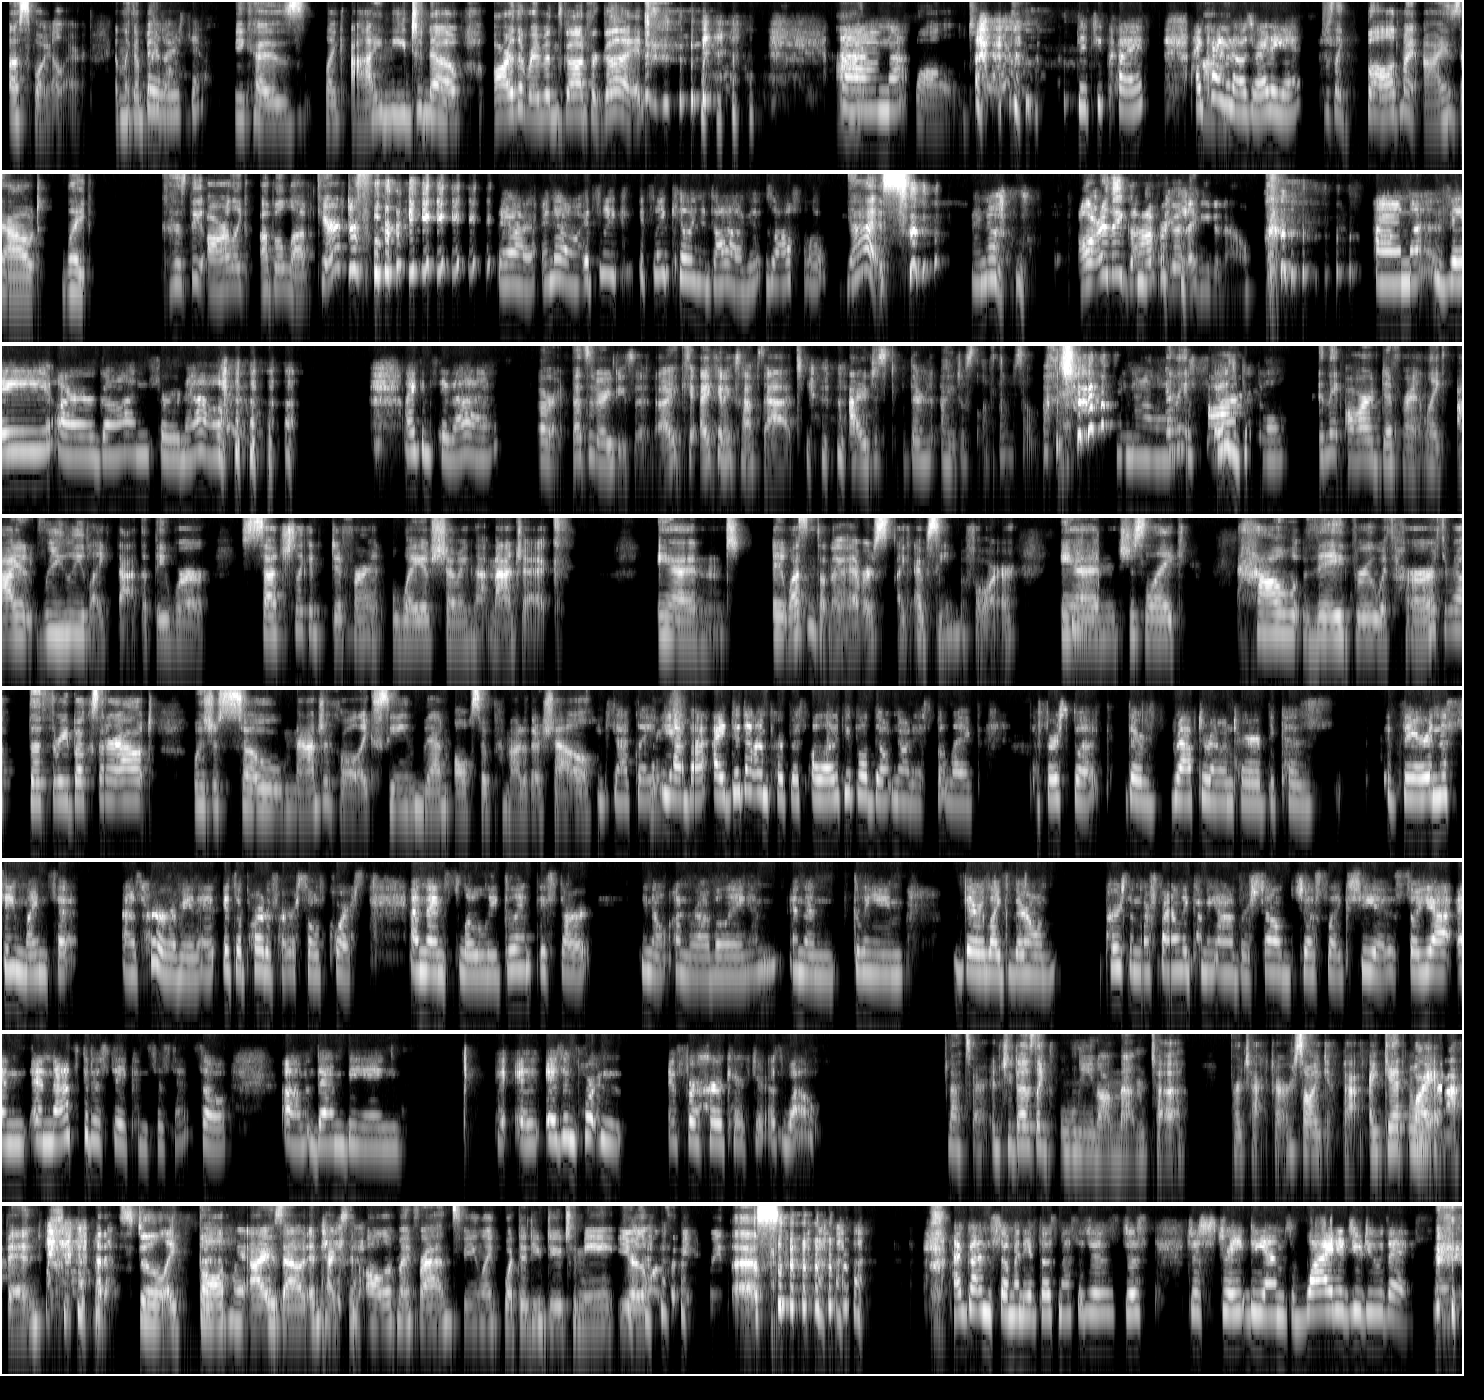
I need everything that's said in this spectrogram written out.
a spoiler and like a big Spoilers, yeah. because like I need to know are the ribbons gone for good? Um, bawled. did you cry? I cried I- when I was writing it. Just like bawled my eyes out, like because they are like a beloved character for me. They are. I know. It's like it's like killing a dog. It was awful. yes. I know. are they gone for good? I need to know. Um, they are gone for now. I can say that. All right, that's very decent. I can, I can accept that. I just they're I just love them so much. I know. And they it was, are- brutal. and they are different. Like I really like that that they were such like a different way of showing that magic. And it wasn't something I ever like I've seen before. Yeah. And just like how they grew with her throughout the three books that are out was just so magical like seeing them also come out of their shell. Exactly. Like- yeah, that I did that on purpose. A lot of people don't notice, but like the first book, they're wrapped around her because they're in the same mindset as her. I mean, it, it's a part of her, so of course. And then slowly, glint, they start, you know, unraveling, and and then gleam, they're like their own person. They're finally coming out of their shell, just like she is. So yeah, and and that's gonna stay consistent. So, um, them being is important for her character as well. That's fair. And she does like lean on them to protect her. So I get that. I get why it happened. But it still like bawled my eyes out and texted all of my friends being like, What did you do to me? You're the ones that made me read this. I've gotten so many of those messages, just just straight DMs. Why did you do this? Like,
